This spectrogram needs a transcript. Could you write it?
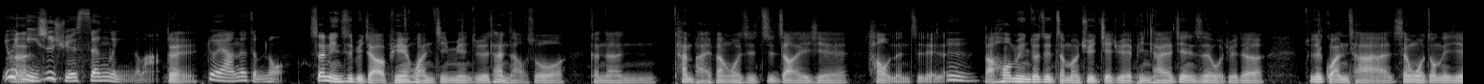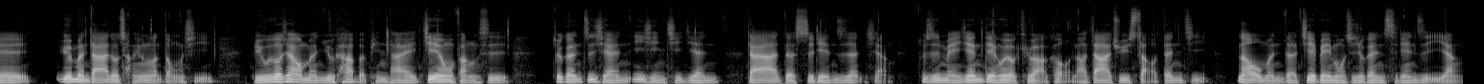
因为你是学森林的嘛，对。对啊，那怎么弄？森林是比较偏环境面，就是探讨说可能碳排放或是制造一些耗能之类的。嗯，然后后面就是怎么去解决平台的建设。我觉得就是观察生活中的一些原本大家都常用的东西，比如说像我们 Ucup 平台借用方式，就跟之前疫情期间大家的十连制很像，就是每一间店会有 QR code，然后大家去扫登记。那我们的借杯模式就跟十连制一样。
